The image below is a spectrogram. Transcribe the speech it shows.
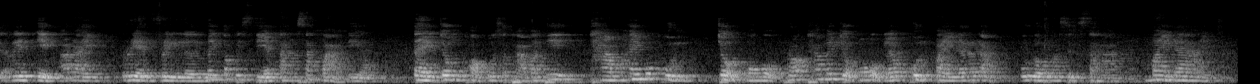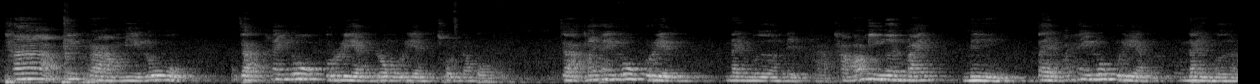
จะเรียนเอกอะไรเรียนฟรีเลย ไม่ต้องไปเสียตังค์สักบาทเดียว แต่จงขอบคุณสถาบันที่ทำให้พวกคุณจบม .6 เพราะถ้าไม่จบม .6 แล้วคุณไปในระดับอุดมศึกษาไม่ได้ ถ้าพี่พรามมีลูก จะให้ลูกเรียนโรงเรียนชนบทจะไม่ให้ลูกเรียนในเมืองเด็ดขาดถามว่ามีเงินไหมมี แต่ไม่ให้ลูกเรียนในเมือง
